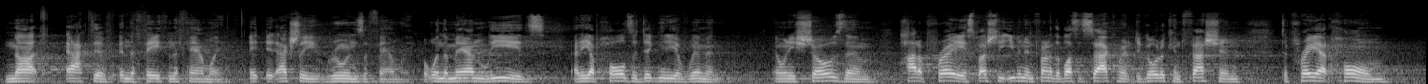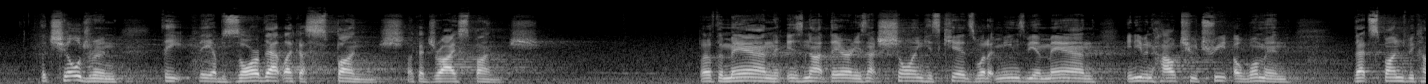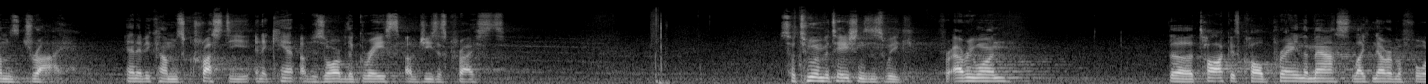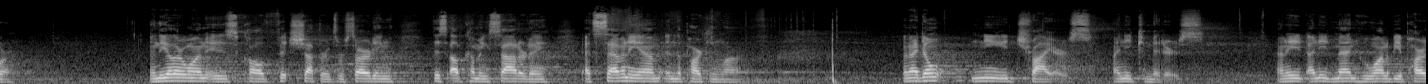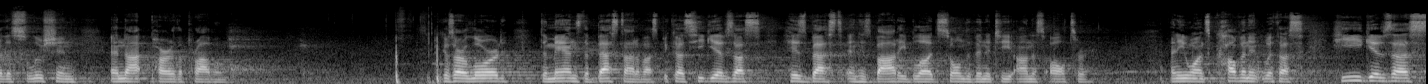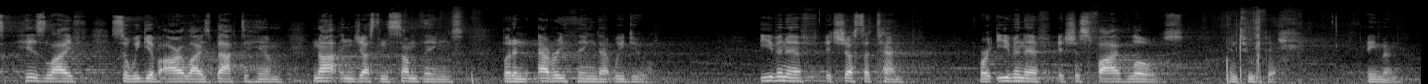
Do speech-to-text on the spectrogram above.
not active in the faith in the family. It, it actually ruins the family. But when the man leads and he upholds the dignity of women, and when he shows them how to pray, especially even in front of the Blessed Sacrament, to go to confession, to pray at home, the children they, they absorb that like a sponge, like a dry sponge. But if the man is not there and he's not showing his kids what it means to be a man and even how to treat a woman, that sponge becomes dry and it becomes crusty and it can't absorb the grace of Jesus Christ. So, two invitations this week for everyone. The talk is called Praying the Mass Like Never Before. And the other one is called Fit Shepherds. We're starting this upcoming Saturday at 7 a.m. in the parking lot. And I don't need triers, I need committers. I need, I need men who want to be a part of the solution and not part of the problem. Because our Lord demands the best out of us, because He gives us His best in His body, blood, soul, and divinity on this altar. And He wants covenant with us. He gives us His life, so we give our lives back to Him, not in just in some things, but in everything that we do. Even if it's just a tenth or even if it's just five loaves and two fish. Amen.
